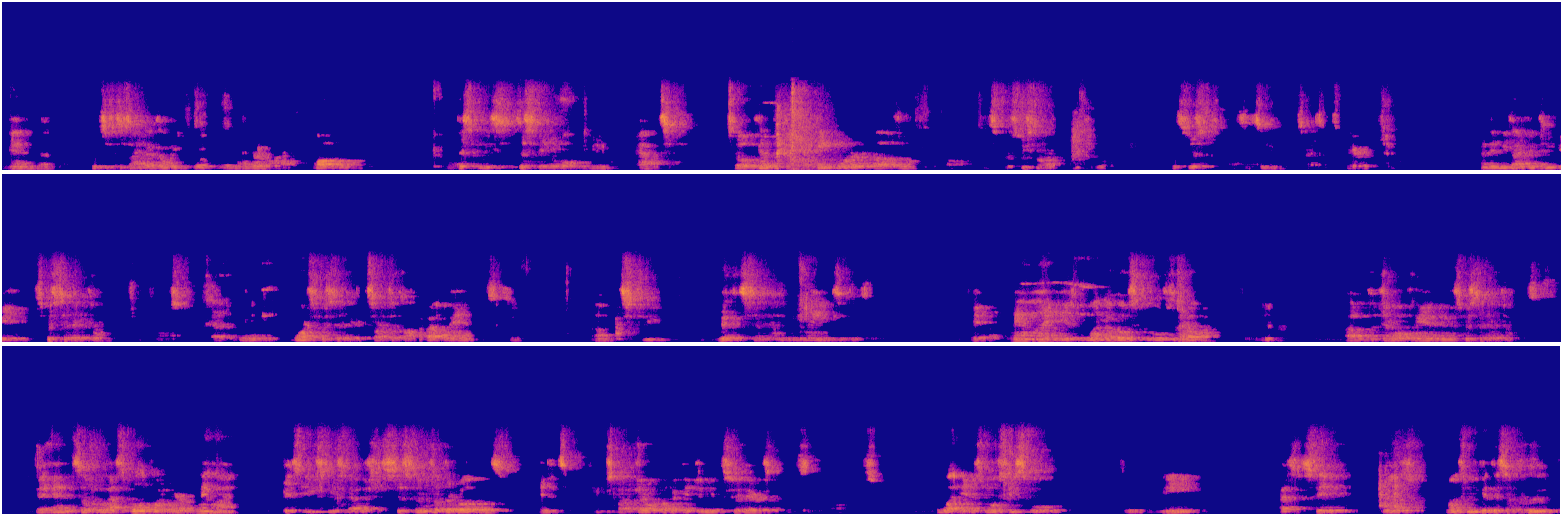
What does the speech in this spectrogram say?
And, uh, which is designed to growth in a manner of fiscally sustainable community balance. So kind of the second order of is first we start with. It's just as it's in, as it's very general. And then we dive into a specific term, which becomes uh, you know, more specific. It starts to talk about land, um, street widths and how many lanes like that. Okay, a plan line is one of those tools to help deliver uh, the general plan and the specific terms. Okay, and so for the last bullet point here, landline, it's used to establish systems of the roadways, and it's used by general public engineers, surveyors, and. What is most useful to me as a city is, once we get this approved,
